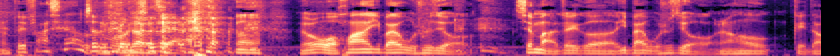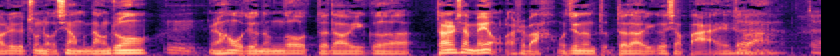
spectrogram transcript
嗯 被发现了，真不挣钱。嗯比如我花一百五十九，先把这个一百五十九，然后给到这个众筹项目当中，嗯然后我就能够得到一个，当然现在没有了是吧？我就能得得到一个小白是吧？对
